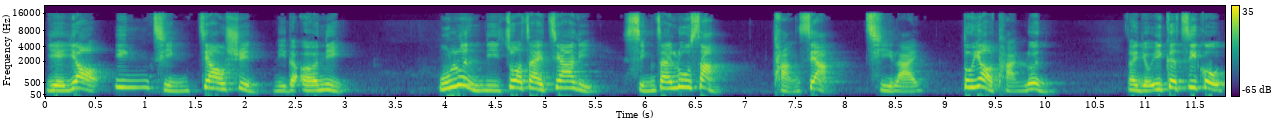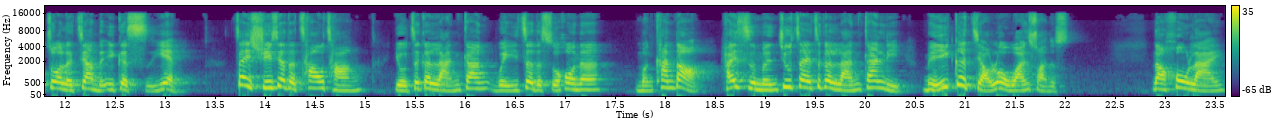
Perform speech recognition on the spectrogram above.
也要殷勤教训你的儿女，无论你坐在家里，行在路上，躺下起来，都要谈论。那有一个机构做了这样的一个实验，在学校的操场有这个栏杆围着的时候呢，我们看到孩子们就在这个栏杆里每一个角落玩耍的。那后来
